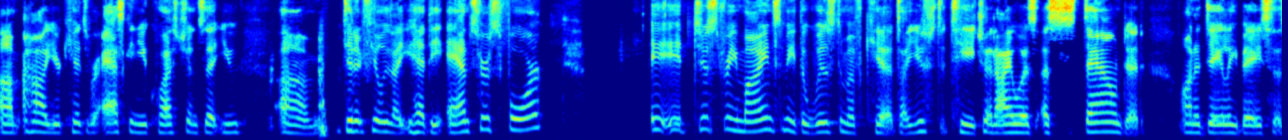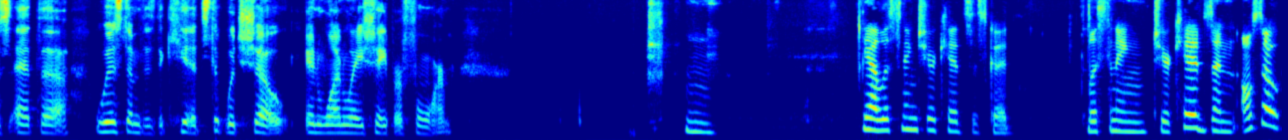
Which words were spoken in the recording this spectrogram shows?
um, how your kids were asking you questions that you um, didn't feel that you had the answers for it just reminds me the wisdom of kids. I used to teach, and I was astounded on a daily basis at the wisdom that the kids that would show in one way, shape, or form. Hmm. Yeah, listening to your kids is good. Listening to your kids and also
